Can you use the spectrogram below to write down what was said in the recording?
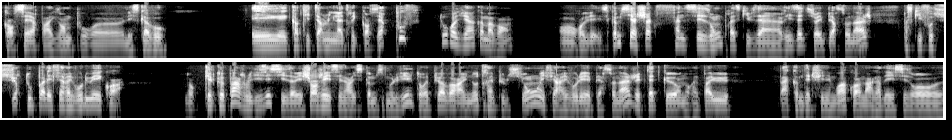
cancer par exemple pour euh, l'escaveau. Et quand il termine l'intrigue cancer, pouf, tout revient comme avant. On revient, c'est comme si à chaque fin de saison presque il faisait un reset sur les personnages parce qu'il faut surtout pas les faire évoluer quoi. Donc quelque part, je me disais, s'ils avaient changé les scénaristes comme Smallville, t'aurais pu avoir une autre impulsion et faire évoluer les personnages, et peut-être qu'on n'aurait pas eu, bah, comme Delphine et moi, quoi, on a regardé les saisons,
